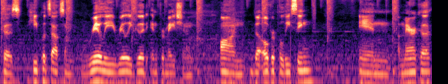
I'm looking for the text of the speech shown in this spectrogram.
because he puts out some really really good information on the over policing in America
